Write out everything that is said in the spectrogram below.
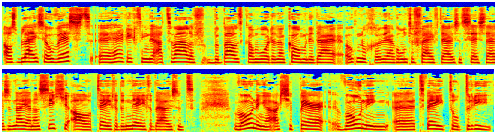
Als Blijso West uh, richting de A12 bebouwd kan worden... dan komen er daar ook nog ja, rond de 5000, 6000. Nou ja, dan zit je al tegen de 9000 woningen. Als je per woning uh, twee tot drie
